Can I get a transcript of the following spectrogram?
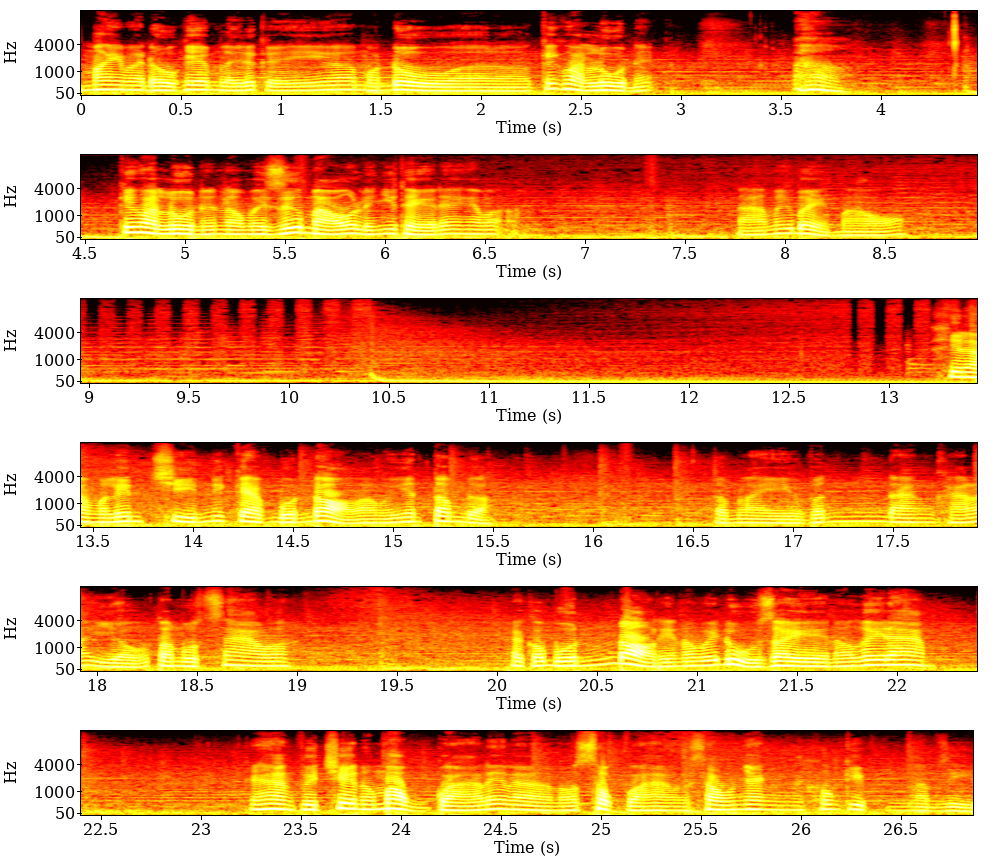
May mà đầu game lấy được cái ờ, món đồ ờ, kích hoạt lùn ấy. Ừ. Kích hoạt lùn nên nó mới giữ máu đến như thế đấy anh em ạ. 87 máu. Khi nào mà lên 9 thì kẹp 4 đỏ vào mới yên tâm được. Tầm này vẫn đang khá là yếu, Toàn một sao thôi. Phải có 4 đỏ thì nó mới đủ dày để nó gây đam. Cái hàng phía trên nó mỏng quá Nên là nó sộc vào hàng sau nhanh, Không kịp làm gì.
